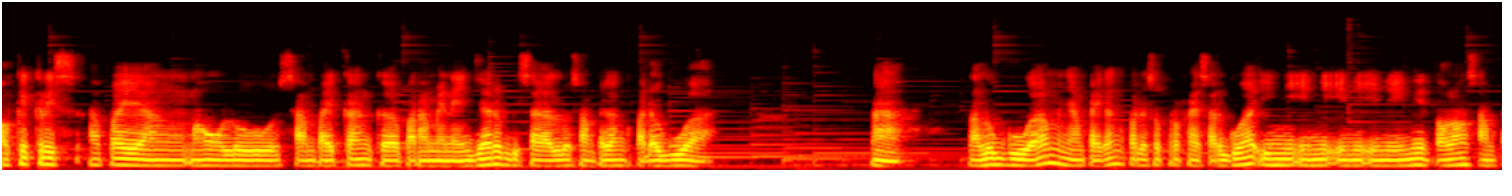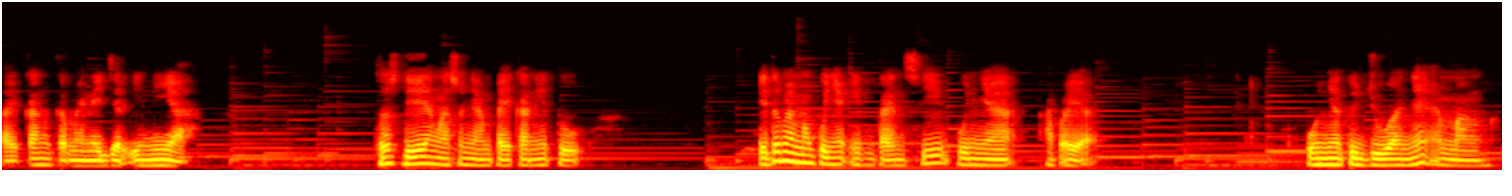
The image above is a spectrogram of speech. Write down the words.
oke okay, Chris apa yang mau lu sampaikan ke para manajer bisa lu sampaikan kepada gua. Nah Lalu gua menyampaikan kepada supervisor gua ini ini ini ini ini tolong sampaikan ke manajer ini ya. Terus dia yang langsung nyampaikan itu. Itu memang punya intensi, punya apa ya? Punya tujuannya emang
